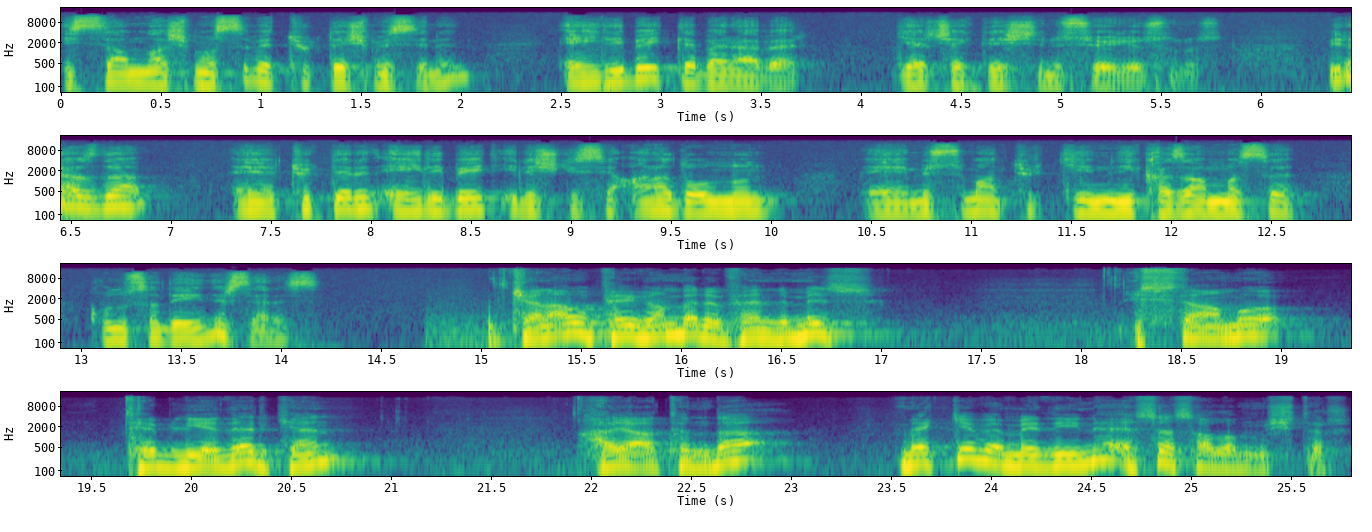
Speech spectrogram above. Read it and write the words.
İslamlaşması ve Türkleşmesinin Ehli Beyt'le beraber gerçekleştiğini söylüyorsunuz. Biraz da e, Türklerin Ehli Beyt ilişkisi Anadolu'nun e, Müslüman Türk kimliği kazanması konusuna değinirseniz. Cenab-ı Peygamber Efendimiz İslam'ı tebliğ ederken hayatında Mekke ve Medine esas alınmıştır.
